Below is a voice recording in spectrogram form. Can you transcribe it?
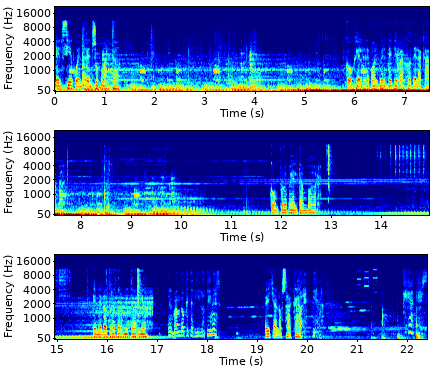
El ciego entra en su cuarto. Coge el revólver de debajo de la cama. Comprueba el tambor. En el otro dormitorio, ¿El mando que te di lo tienes? ella lo saca. Vale, bien. ¿Qué haces?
